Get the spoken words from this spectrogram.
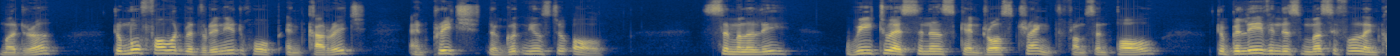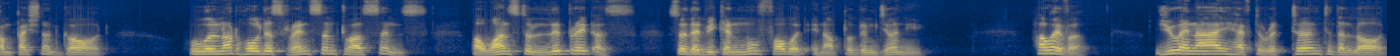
murderer, to move forward with renewed hope and courage and preach the good news to all. Similarly, we too, as sinners, can draw strength from St. Paul to believe in this merciful and compassionate God who will not hold us ransom to our sins, but wants to liberate us so that we can move forward in our pilgrim journey. However, you and I have to return to the Lord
